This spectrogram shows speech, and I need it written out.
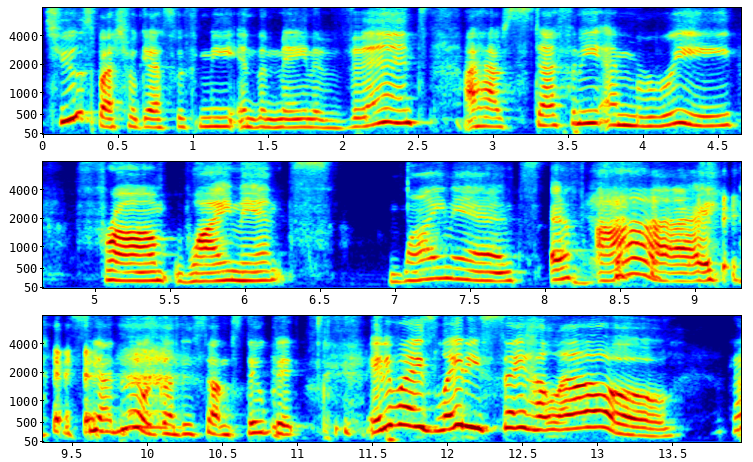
two special guests with me in the main event. I have Stephanie and Marie from Winance. Winance FI. See, I knew I was going to do something stupid. Anyways, ladies, say hello. Hey.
